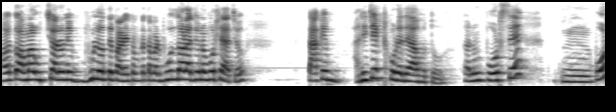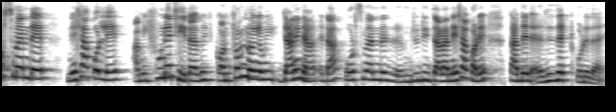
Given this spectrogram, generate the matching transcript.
হয়তো আমার উচ্চারণে ভুল হতে পারে, তোমরা তো আবার ভুল ধরার জন্য বসে আছো। তাকে রিজেক্ট করে দেওয়া হতো। কারণ স্পোর্টসে স্পোর্টসম্যানদের নেশা করলে আমি শুনেছি, এটা আমি কনফার্ম নয় আমি জানি না এটা স্পোর্টসম্যানদের যদি তারা নেশা করে, তাদের রিজেক্ট করে দেয়।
